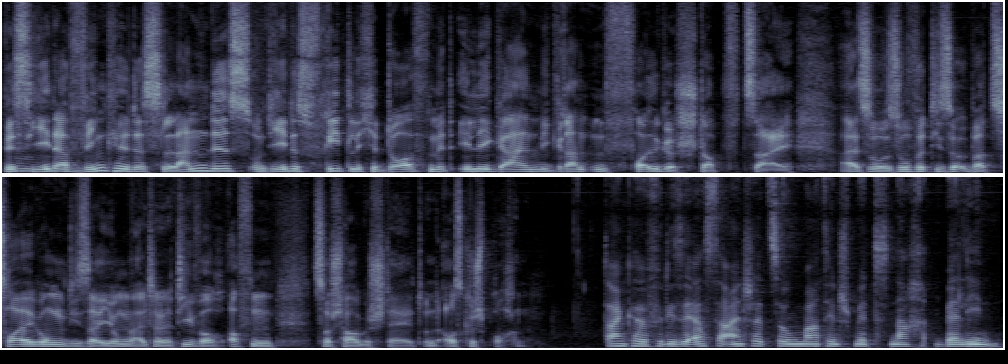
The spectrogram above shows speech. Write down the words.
bis mhm. jeder Winkel des Landes und jedes friedliche Dorf mit illegalen Migranten vollgestopft sei. Also so wird diese Überzeugung dieser jungen Alternative auch offen zur Schau gestellt und ausgesprochen. Danke für diese erste Einschätzung, Martin Schmidt nach Berlin.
